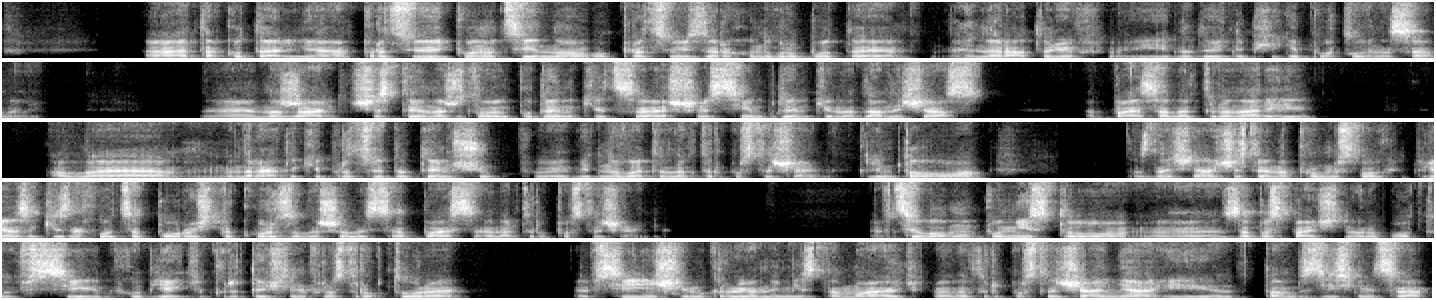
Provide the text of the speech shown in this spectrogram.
е, та котельня, працюють повноцінно, працюють за рахунок роботи генераторів і надають необхідні послуги населенню. Е, На жаль, частина житлових будинків це ще сім будинків на даний час без електроенергії але енергетики працюють над тим, щоб відновити електропостачання. Крім того, значна частина промислових підприємств, які знаходяться поруч, також залишилися без електропостачання. В цілому, по місту е, забезпечено роботу всіх об'єктів критичної інфраструктури. Всі інші мікрорайони міста мають електропостачання, і там здійснюється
